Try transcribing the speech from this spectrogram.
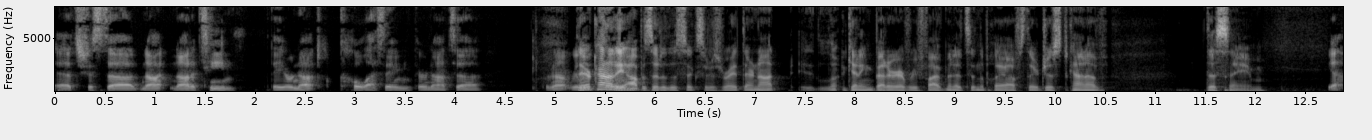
it's just uh, not not a team. They are not coalescing. They're not. Uh, they're not really. They're kind of the opposite of the Sixers, right? They're not uh, getting better every five minutes in the playoffs. They're just kind of the same. Yeah,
